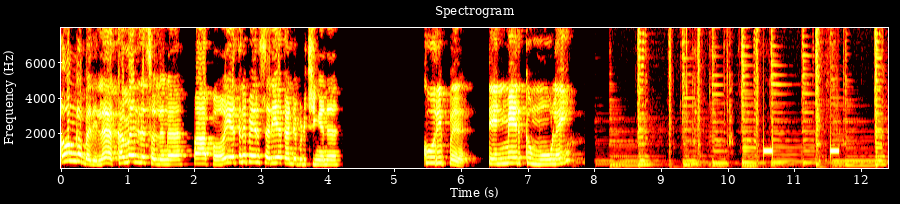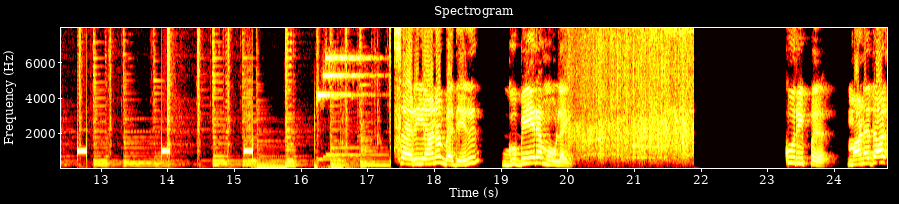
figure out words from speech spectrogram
உங்க பதில கமெண்ட்ல சொல்லுங்க. பாப்போம் எத்தனை பேர் சரியா கண்டுபிடிச்சீங்கன்னு? குறிப்பு தென்மேற்கு மூலை சரியான பதில் குபேர மூளை. குறிப்பு மனதால்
